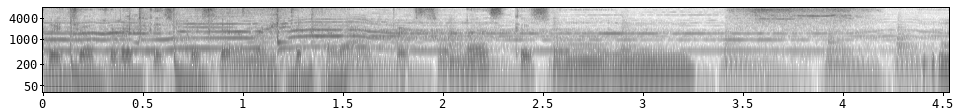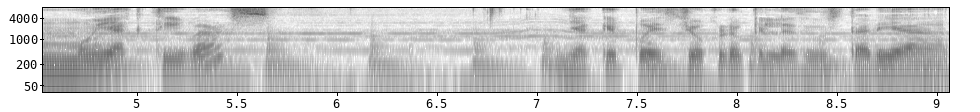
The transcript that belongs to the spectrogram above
pues yo creo que especialmente para personas que son muy activas, ya que pues yo creo que les gustaría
